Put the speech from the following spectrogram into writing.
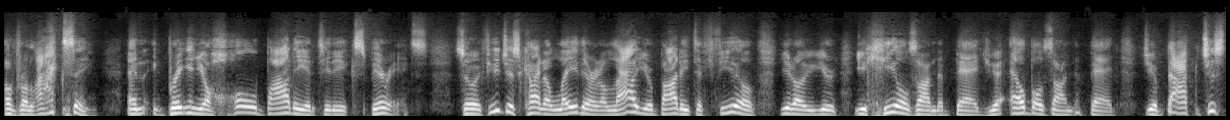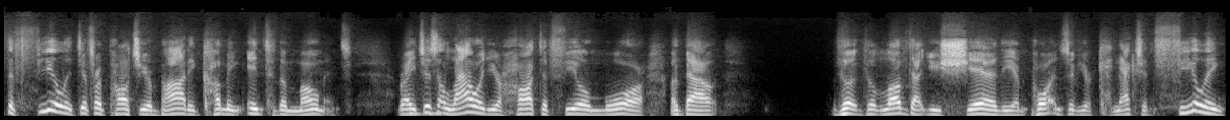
of relaxing and bringing your whole body into the experience. So if you just kind of lay there and allow your body to feel, you know, your, your heels on the bed, your elbows on the bed, your back, just to feel the different parts of your body coming into the moment, right? Mm-hmm. Just allowing your heart to feel more about the, the love that you share, the importance of your connection, feeling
